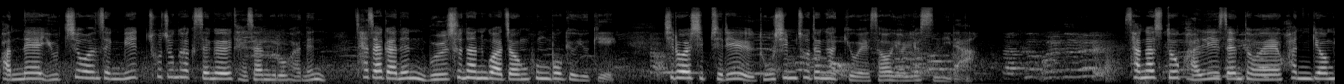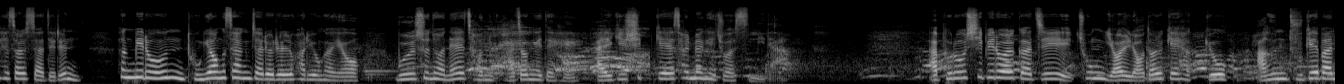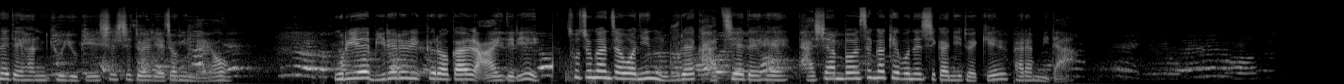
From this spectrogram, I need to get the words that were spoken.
관내 유치원생 및 초중학생을 대상으로 하는 찾아가는 물순환 과정 홍보 교육이 7월 17일 도심 초등학교에서 열렸습니다. 상하수도 관리센터의 환경 해설사들은 흥미로운 동영상 자료를 활용하여 물순환의 전 과정에 대해 알기 쉽게 설명해 주었습니다. 앞으로 11월까지 총 18개 학교 92개 반에 대한 교육이 실시될 예정인데요. 우리의 미래를 이끌어갈 아이들이 소중한 자원인 물의 가치에 대해 다시 한번 생각해보는 시간이 되길 바랍니다.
